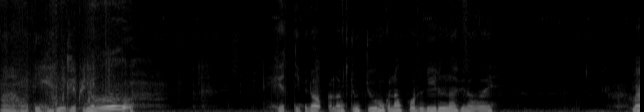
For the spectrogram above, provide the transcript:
มาวันนี้เห็นอีกเลยพี่น้องเห็ดนี่พี่น้องกำลังจุ่มๆกำลังพ่นดินเลยพี่น้องเอ้ยมา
